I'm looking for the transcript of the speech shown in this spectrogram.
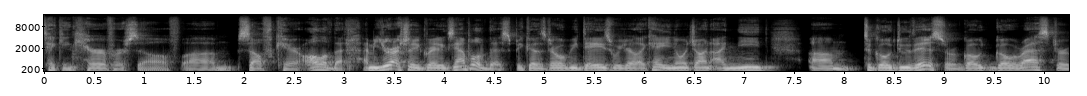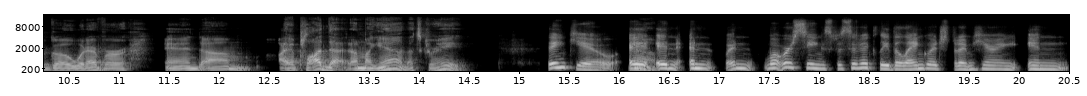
taking care of herself, um, self care, all of that. I mean, you're actually a great example of this because there will be days where you're like, hey, you know what, John, I need um, to go do this or go go rest or go whatever, and um, I applaud that. I'm like, yeah, that's great. Thank you. Yeah. And, and and what we're seeing specifically, the language that I'm hearing in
